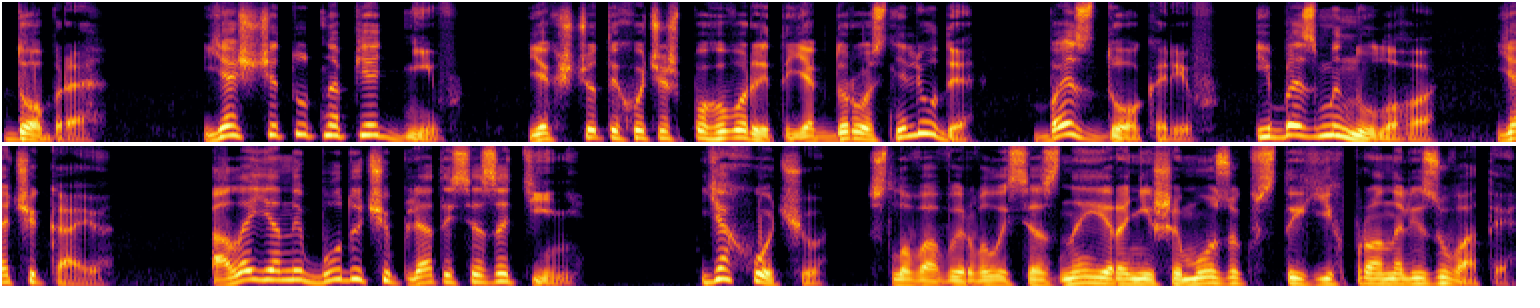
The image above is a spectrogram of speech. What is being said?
Добре. Я ще тут на п'ять днів. Якщо ти хочеш поговорити як дорослі люди, без докарів і без минулого, я чекаю. Але я не буду чіплятися за тінь. Я хочу. Слова вирвалися з неї, раніше мозок встиг їх проаналізувати.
